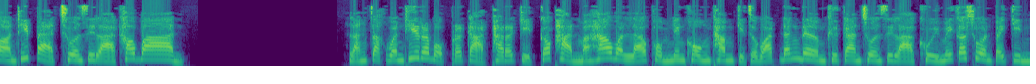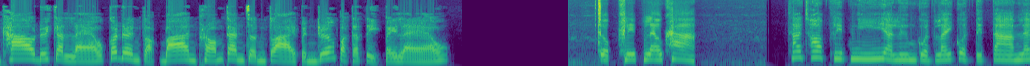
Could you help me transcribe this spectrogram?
ตอนที่แปดชวนศิลาเข้าบ้าน หลังจากวันที่ระบบประกาศภารกิจก็ผ่านมาห้าวันแล้วผมยังคงทำกิจวัตรดั้งเดิมคือการชวนศิลาคุยไม่ก็ชวนไปกินข้าวด้วยกันแล้ว ก็เดินกลับบ้านพร้อมกันจนกลายเป็นเรื่องปกติไปแล้ว จบคลิปแล้วค่ะ ถ้าชอบคลิปนี้อย่าลืมกดไลค์กดติดตามและ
